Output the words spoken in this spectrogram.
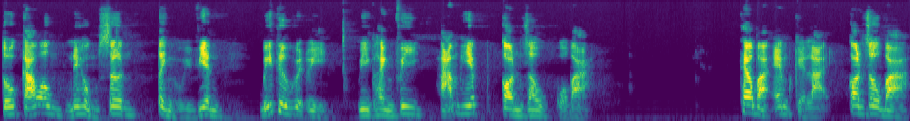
tố cáo ông Lê Hồng Sơn, tỉnh ủy viên, bí thư huyện ủy vì hành vi hãm hiếp con dâu của bà. Theo bà em kể lại, con dâu bà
